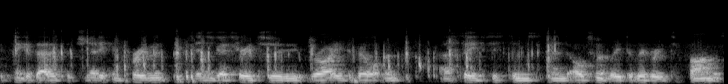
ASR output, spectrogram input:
You think of that as the genetic improvement. Then you go through to variety development, uh, seed systems, and ultimately delivery to farmers.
